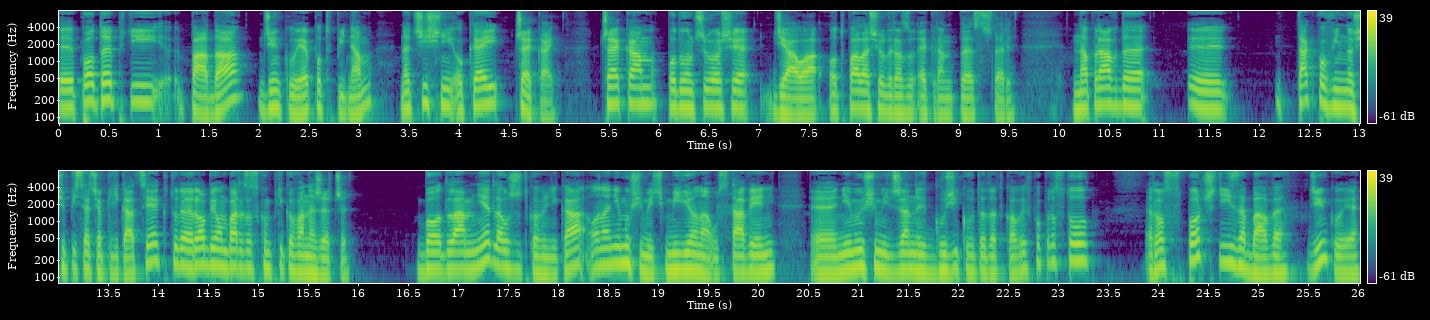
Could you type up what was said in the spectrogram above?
Y, podepnij pada, dziękuję, podpinam, naciśnij OK, czekaj. Czekam, podłączyło się, działa, odpala się od razu ekran PS4. Naprawdę yy, tak powinno się pisać aplikacje, które robią bardzo skomplikowane rzeczy. Bo dla mnie, dla użytkownika, ona nie musi mieć miliona ustawień, yy, nie musi mieć żadnych guzików dodatkowych, po prostu rozpocznij zabawę. Dziękuję.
